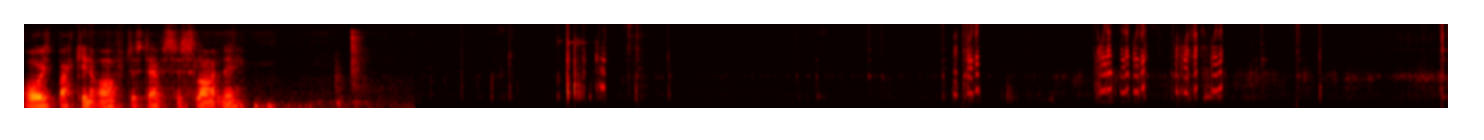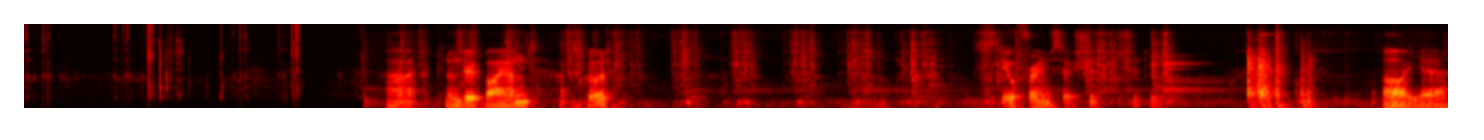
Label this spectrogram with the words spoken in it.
Always backing it off just ever so slightly. Undo it by hand, that's good. Steel frame, so it should should be. Oh yeah.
